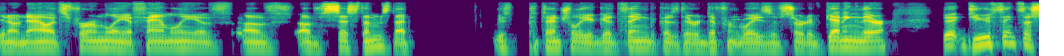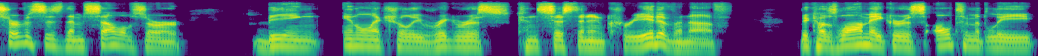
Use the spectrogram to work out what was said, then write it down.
you know, now it's firmly a family of of of systems that is potentially a good thing because there are different ways of sort of getting there. Do you think the services themselves are being intellectually rigorous, consistent, and creative enough because lawmakers ultimately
